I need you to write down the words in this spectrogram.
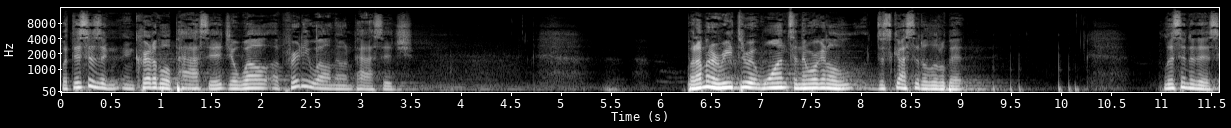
But this is an incredible passage, a well, a pretty well-known passage. But I'm going to read through it once and then we're going to discuss it a little bit. Listen to this.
